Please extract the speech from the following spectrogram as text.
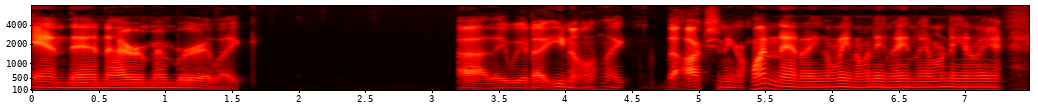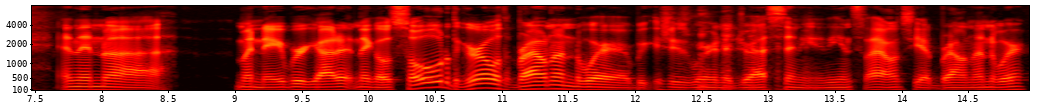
And then I remember like uh, they would, uh, you know, like the auctioneer, and then uh, my neighbor got it, and they go, sold to the girl with the brown underwear because she's wearing a dress and the inside and she had brown underwear,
